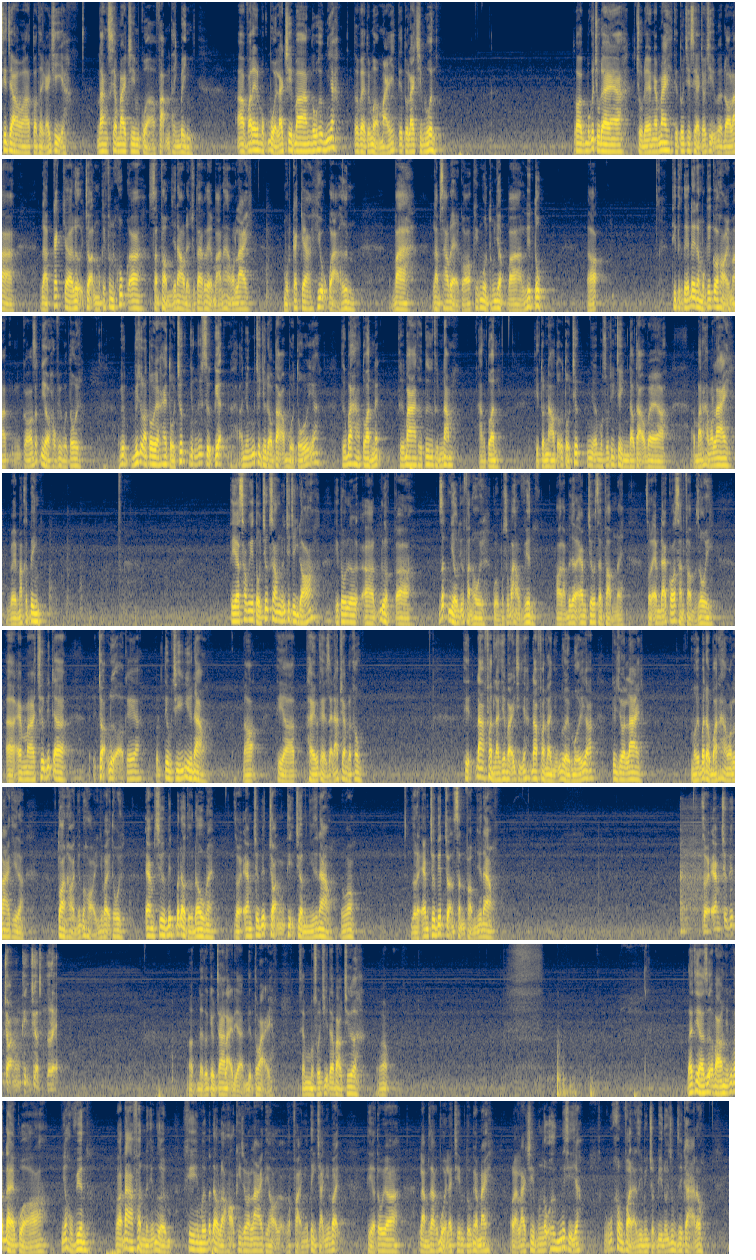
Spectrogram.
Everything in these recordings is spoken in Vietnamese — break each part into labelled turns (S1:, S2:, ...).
S1: Xin chào à, toàn thể các anh chị à, đang xem livestream của Phạm Thành Bình. À, và đây là một buổi livestream à, ngẫu hứng nhé. Tôi về tôi mở máy thì tôi livestream luôn. Rồi một cái chủ đề chủ đề ngày hôm nay thì tôi chia sẻ cho chị đó là là cách lựa chọn một cái phân khúc sản phẩm như nào để chúng ta có thể bán hàng online một cách hiệu quả hơn và làm sao để có cái nguồn thu nhập à, liên tục. Đó thì thực tế đây là một cái câu hỏi mà có rất nhiều học viên của tôi. Ví, ví dụ là tôi hay tổ chức những cái sự kiện à, những chương trình đào tạo buổi tối thứ ba hàng tuần đấy thứ ba thứ tư thứ năm hàng tuần. Thì tuần nào tôi tổ chức một số chương trình đào tạo về à, bán hàng online về marketing. Thì à, sau khi tổ chức xong những chương trình đó thì tôi à, được rất nhiều những phản hồi của một số bạn học viên. Hỏi là bây giờ em chơi sản phẩm này rồi em đã có sản phẩm rồi. À, em à, chưa biết à, chọn lựa cái à, tiêu chí như nào. Đó thì à, thầy có thể giải đáp cho em được không? Thì đa phần là như vậy chị nhé. Đa phần là những người mới à, kinh doanh online mới bắt đầu bán hàng online thì là toàn hỏi những câu hỏi như vậy thôi. Em chưa biết bắt đầu từ đâu này. Rồi em chưa biết chọn thị trường như thế nào đúng không? Rồi em chưa biết chọn sản phẩm như thế nào. Rồi em chưa biết chọn thị trường rồi đấy. Ờ, để tôi kiểm tra lại điện, điện thoại xem một số chị đã vào chưa đúng không? Đấy thì à, dựa vào những cái vấn đề của những học viên và đa phần là những người khi mới bắt đầu là họ kinh doanh online thì họ gặp phải những tình trạng như vậy. Thì à, tôi à, làm ra cái buổi livestream tối ngày hôm nay hoặc là livestream ngẫu hứng đấy chị nhé cũng không phải là gì mình chuẩn bị nội dung gì cả đâu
